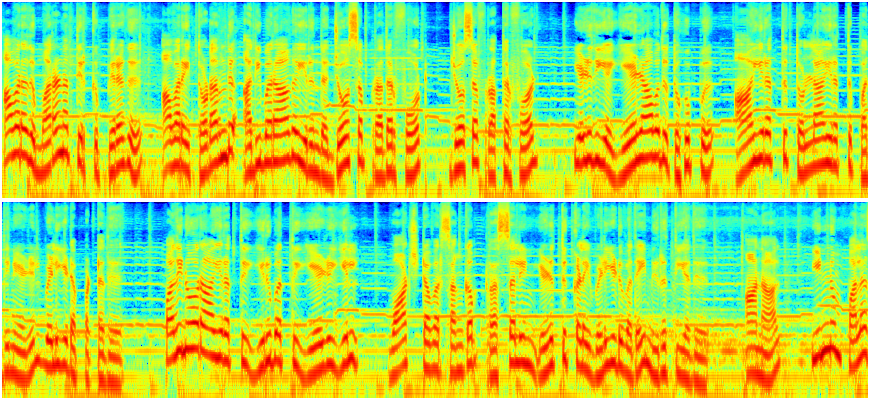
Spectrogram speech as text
அவரது மரணத்திற்கு பிறகு அவரை தொடர்ந்து அதிபராக இருந்த ஜோசப் ரதர்ஃபோர்ட் ஜோசப் ரத்தர்ஃபோர்ட் எழுதிய ஏழாவது தொகுப்பு ஆயிரத்து தொள்ளாயிரத்து பதினேழில் வெளியிடப்பட்டது. பதினோராயிரத்து இருபத்து ஏழு வாட்ச் டவர் சங்கம் ரஸ்ஸலின் எழுத்துக்களை வெளியிடுவதை நிறுத்தியது. ஆனால் இன்னும் பல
